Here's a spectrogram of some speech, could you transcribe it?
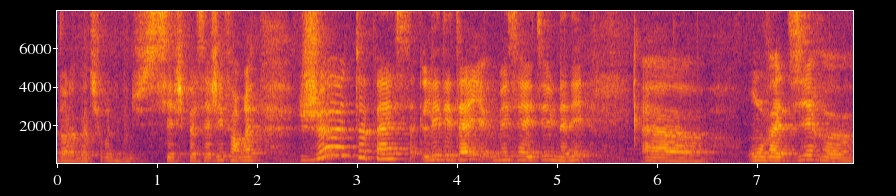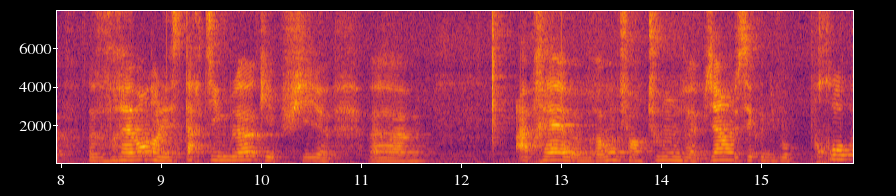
dans la voiture au niveau du siège passager. Enfin bref, je te passe les détails, mais ça a été une année on va dire, euh, vraiment dans les starting blocks et puis euh, après, vraiment, enfin, tout le monde va bien. Je sais qu'au niveau pro,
